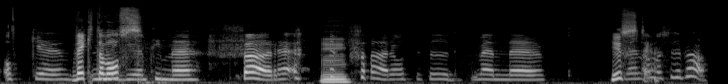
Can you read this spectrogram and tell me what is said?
och eh, Väckt av oss. en timme före, Mm. före oss i tid. Men, eh, Just men det. annars är det bra.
